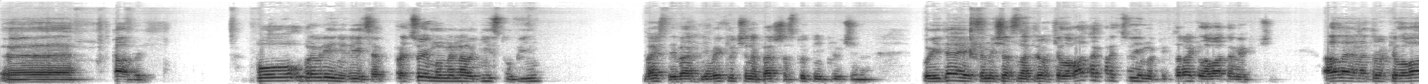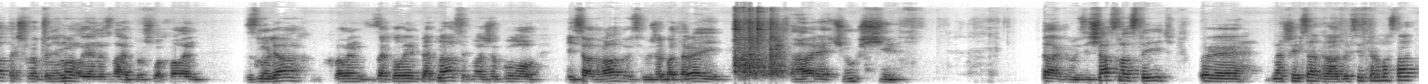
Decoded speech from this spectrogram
е- кабель. По управлінню, дивіться, працюємо ми на одній ступені. Бачите, верхня виключена, перша ступінь включена. По ідеї, це ми зараз на 3 кВт працюємо, 1,5 кВт виключені. Але на 3 кВт, щоб ви розуміли, я не знаю, пройшло хвилин з нуля, хвилин, за хвилин 15 у нас вже було 50 градусів, вже батареї гарячущі. Так, друзі, зараз у нас стоїть е, на 60 градусів термостат.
